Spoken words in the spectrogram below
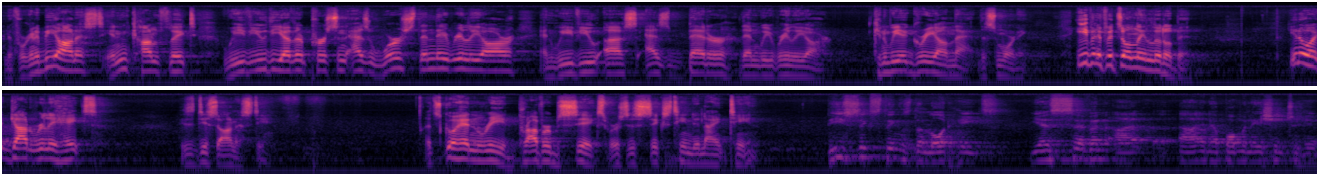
And if we're going to be honest, in conflict, we view the other person as worse than they really are, and we view us as better than we really are. Can we agree on that this morning? Even if it's only a little bit. You know what God really hates? Is dishonesty. Let's go ahead and read Proverbs 6, verses 16 to 19. These six things the Lord hates. Yes, seven are, are an abomination to him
